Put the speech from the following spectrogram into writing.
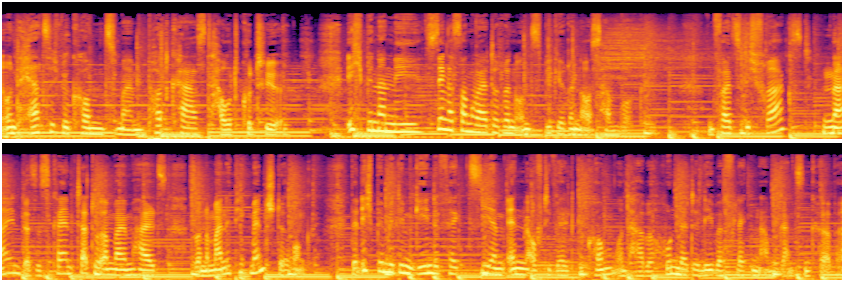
und herzlich willkommen zu meinem Podcast Haut Couture. Ich bin Anne, Singer-Songwriterin und Speakerin aus Hamburg. Und falls du dich fragst, nein, das ist kein Tattoo an meinem Hals, sondern meine Pigmentstörung. Denn ich bin mit dem Gendefekt CMN auf die Welt gekommen und habe hunderte Leberflecken am ganzen Körper.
